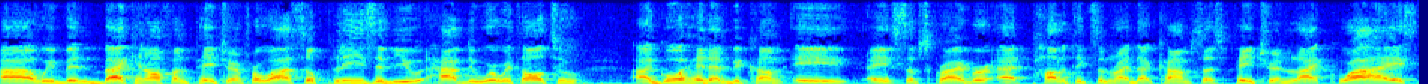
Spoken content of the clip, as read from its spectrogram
Uh, we've been backing off on Patreon for a while, so please, if you have the wherewithal to, uh, go ahead and become a, a subscriber at politicsdoneright.com slash patron. Likewise,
